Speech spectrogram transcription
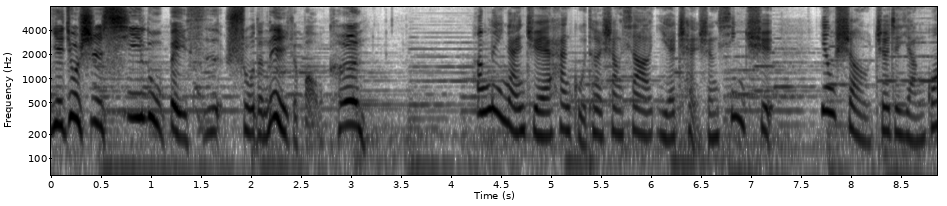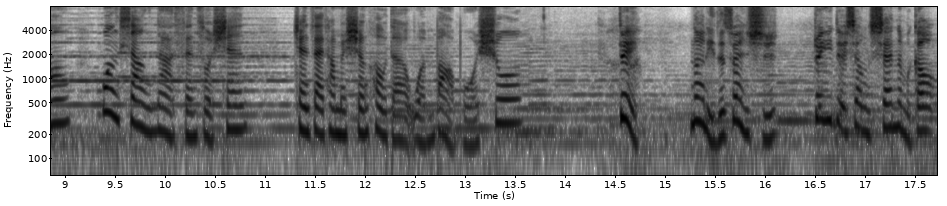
也就是西路贝斯说的那个宝坑。”亨利男爵和古特上校也产生兴趣，用手遮着阳光，望向那三座山。站在他们身后的文保博说：“对，那里的钻石堆得像山那么高。”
